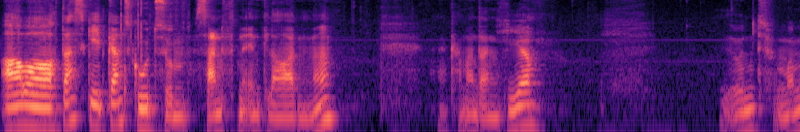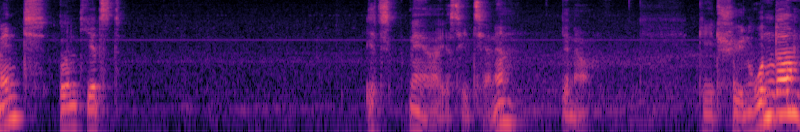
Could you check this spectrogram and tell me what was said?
Aber das geht ganz gut zum sanften Entladen. Ne? Da kann man dann hier. Und Moment. Und jetzt. Jetzt ja ihr seht es ja ne? Genau. Geht schön runter.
